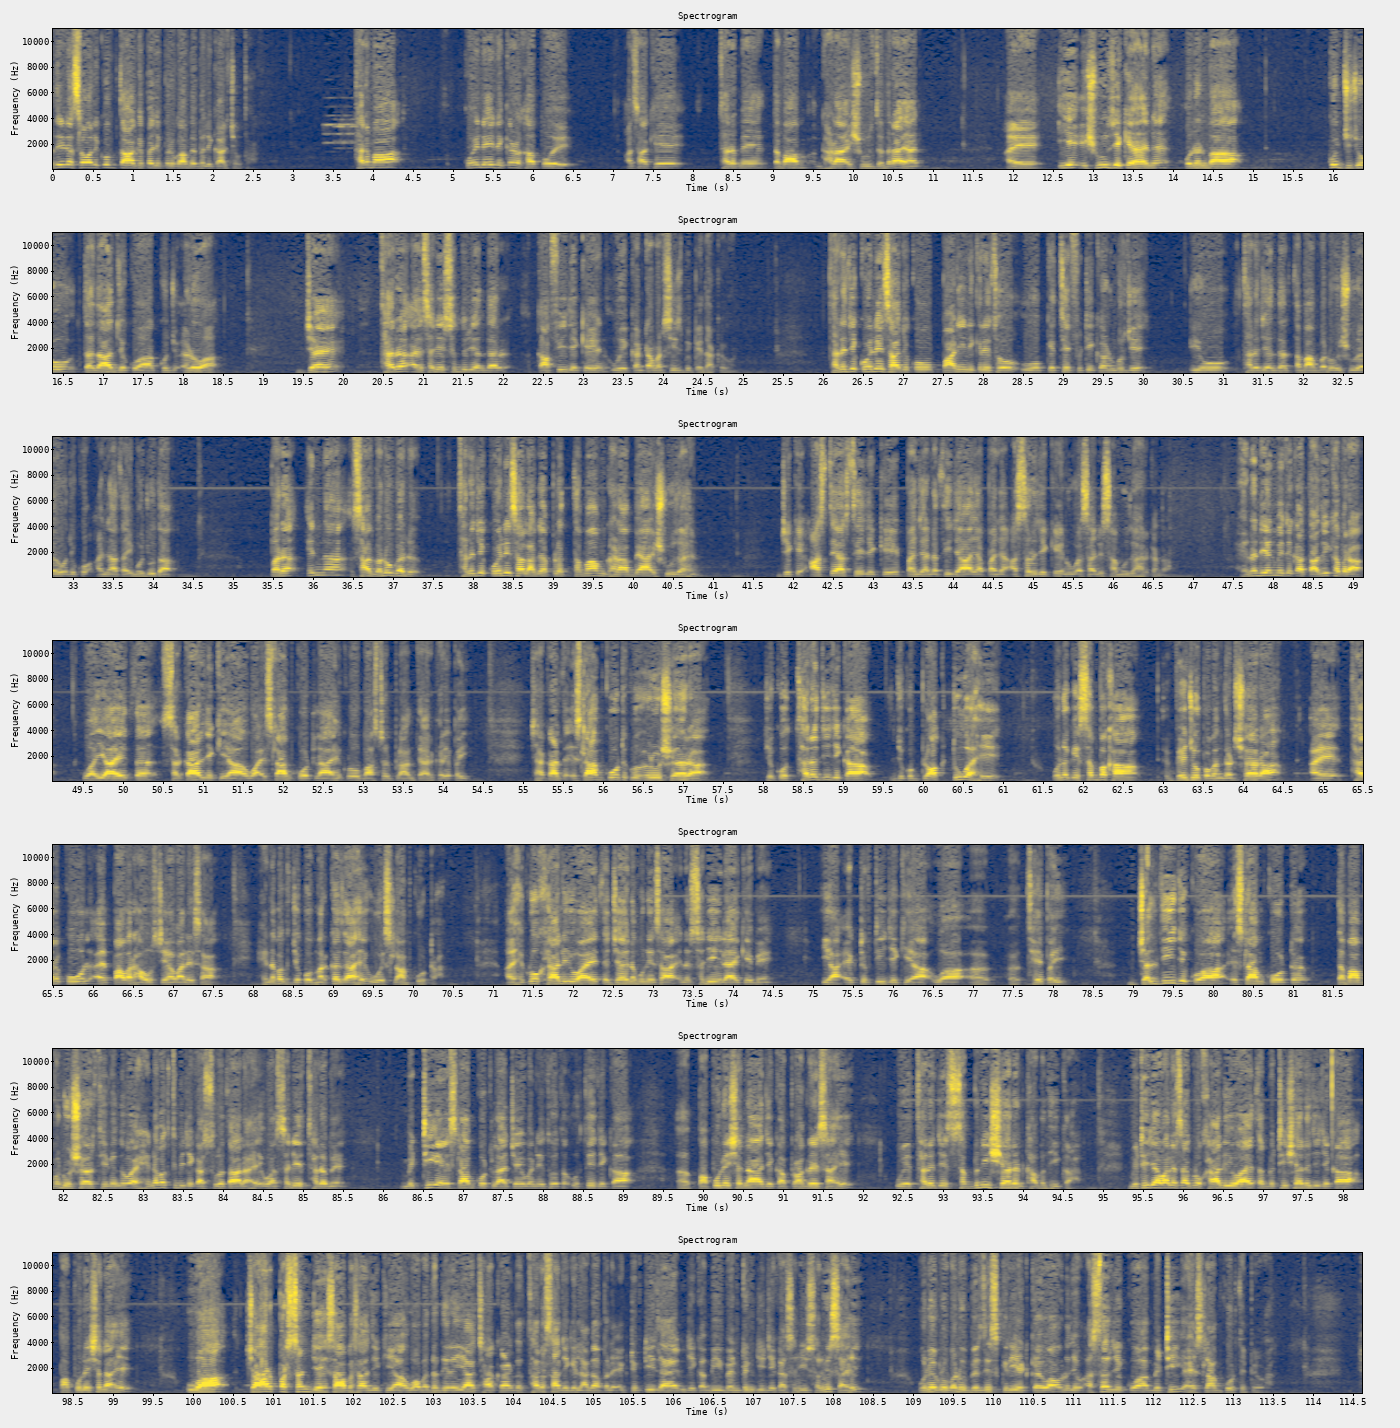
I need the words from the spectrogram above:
ندير اسلڪم توهان کي پنهنجي پروگرام ۾ ڀليڪار چئون ٿا. ٿر مان ڪوئلي نڪرڻ کان پوءِ اسان کي ٿر ۾ تمام گهڻا اشوز نظر آيا آهن. ۽ اهي اشوز جيڪي آهن انهن مان ڪجهه جو تعداد جيڪو آهي ڪجهه اهڙو آهي جنهن ٿر ۽ سڄي سنڌ جي اندر ڪافي جيڪي آهن اهي ڪنٽراورسيز به پيدا ڪيون آهن ٿر جي ڪوئلي سان جيڪو پاڻي نڪري ٿو اهو ڪٿي ڦٽي ڪرڻ گهرجي اهو ٿر جي اندر تمام وڏو اشو رهيو جيڪو اڃا تائين موجود آهي. پر ان سان گڏوگڏ ٿر جي ڪوئلي سان لاڳاپيل تمام گهڻا ٻيا اشوز آهن جيڪي آستي آستي جيڪي پنهنجا نتيجا يا پنهنجا اثر جيڪي آهن اهي اسان جي سامهون ظاهر ڪندا. هن ڏينهن ۾ جيڪا تازي خبر آهي اها اها آهي ته سرڪار جيڪي آهي اها اسلام ڪورٽ لاءِ هڪڙو ماسٽر پلان تيار ڪري پئي ڇاڪاڻ ته اسلام ڪوٽ هڪڙو اهڙو شهر آهي جيڪو ٿر جي جيڪا جيڪو بلاڪ ٽو آهي ان کي سڀ کان ويجهو پوندڙ شهر آهي ۽ ٿر ڪال ۽ پاور هائوس جي حوالي سان هن وقت جيڪو مرڪز آهي اهو اسلام ڪوٽ آهي. ۽ هڪڙو خيال اهو آهي ته جنهن نموني سان ان سڄي علائقي ۾ اها ايڪٽيوٽي جيڪي آهي اها ٿئي پئي. جلدي جيڪو آهي اسلام ڪوٽ تمام وڏو شهر ٿي ويندو ۽ هن وقت به جيڪا سورت حال آهي اها سڄي ٿر ۾ مٺي ۽ اسلام ڪوٽ لاءِ چيو وڃي ٿو ته اتي جيڪا پاپوليشن آهي جيڪا پروگريس آهي اهي ٿر جي سڀني شهرن کان وڌيڪ آهي. مٺي جي حوالي سان هڪڙو خيال اهو آهي ته مٺي شهر جي جيڪا پاپوليشن آهي اها چار پرسينٽ جي حساب سان جيڪي آهي اها وڌندي رهي آهي. ڇاڪاڻ ته ٿر سان جيڪي لاڳاپيل ايڪٽيوٽيز آهن جيڪا ٻي وينڊرنگ جي جيڪا سڄي سروس آهي ان هڪڙو وڏو بزنس ڪرئيٽ ڪيو آهي ان جو اثر جيڪو آهي مٺي ۽ اسلام ڪوٽ تي پيو آهي.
